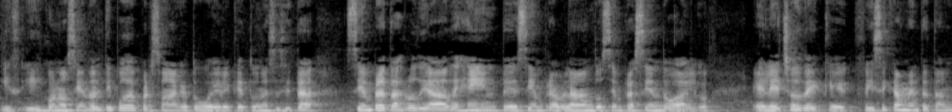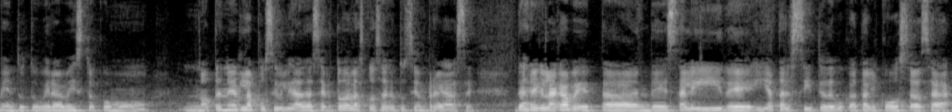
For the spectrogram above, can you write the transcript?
y, conociendo el tipo de persona que tú eres, que tú necesitas siempre estar rodeada de gente, siempre hablando, siempre haciendo algo, el hecho de que físicamente también tú te hubieras visto como no tener la posibilidad de hacer todas las cosas que tú siempre haces, de arreglar gaveta, de salir, de ir a tal sitio, de buscar tal cosa, o sea,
